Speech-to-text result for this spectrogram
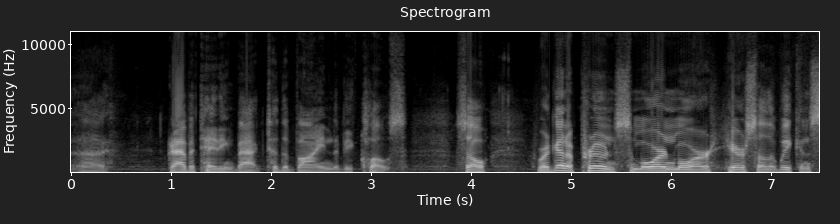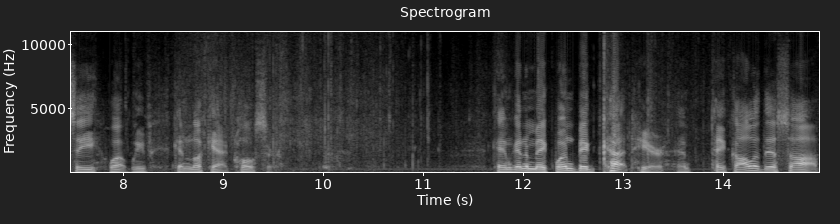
uh, gravitating back to the vine to be close. So we're going to prune some more and more here so that we can see what we can look at closer. Okay, I'm going to make one big cut here and take all of this off.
